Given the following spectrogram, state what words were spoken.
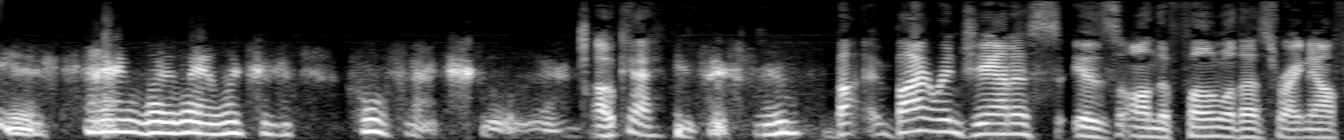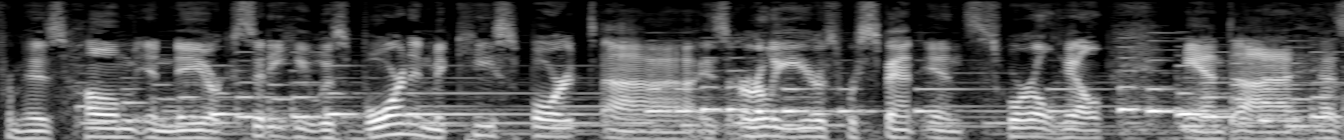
Yes. And I, by the way, I went to Colfax School there Okay. in Pittsburgh. By- Byron Janis is on the phone with us right now from his home in New York City. He was born in McKeesport. Uh, his early years were spent in Squirrel Hill and uh, has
